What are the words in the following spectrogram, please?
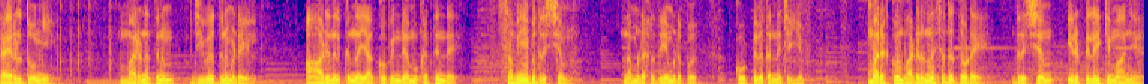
കയറിൽ തൂങ്ങി മരണത്തിനും ജീവിതത്തിനുമിടയിൽ ആടി നിൽക്കുന്ന യാക്കൂബിന്റെ മുഖത്തിന്റെ സമീപ ദൃശ്യം നമ്മുടെ ഹൃദയമെടുപ്പ് കൂട്ടുക തന്നെ ചെയ്യും. മരക്കൊമ്പ് അടരുന്ന ശബ്ദത്തോടെ ദൃശ്യം ഇരുട്ടിലേക്ക് മാഞ്ഞ്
